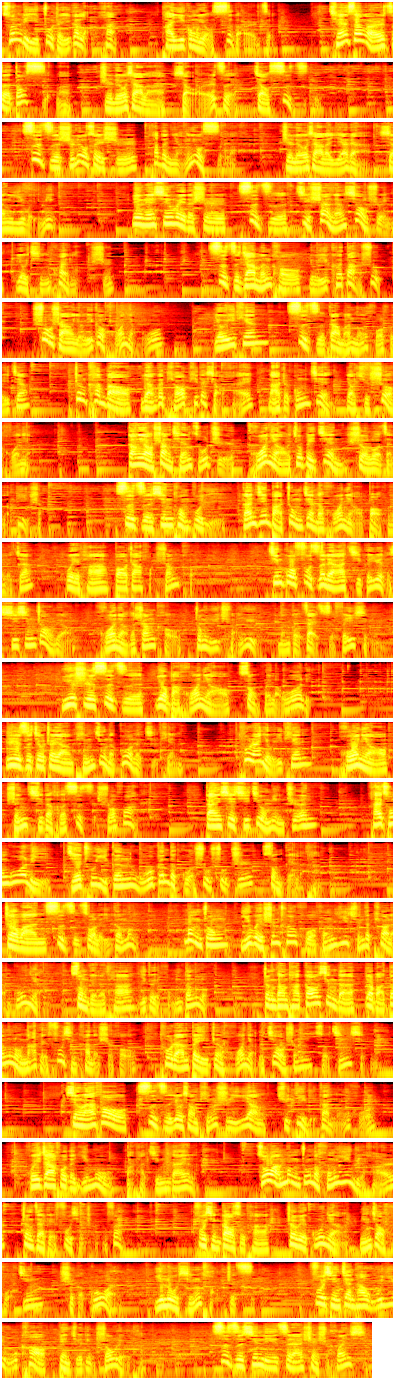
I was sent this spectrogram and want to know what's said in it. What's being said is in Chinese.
村里住着一个老汉，他一共有四个儿子，前三个儿子都死了，只留下了小儿子叫四子。四子十六岁时，他的娘又死了，只留下了爷俩相依为命。令人欣慰的是，四子既善良孝顺，又勤快老实。四子家门口有一棵大树，树上有一个火鸟窝。有一天，四子干完农活回家，正看到两个调皮的小孩拿着弓箭要去射火鸟。刚要上前阻止，火鸟就被箭射落在了地上。四子心痛不已，赶紧把中箭的火鸟抱回了家，为他包扎好伤口。经过父子俩几个月的悉心照料，火鸟的伤口终于痊愈，能够再次飞行。于是四子又把火鸟送回了窝里，日子就这样平静地过了几天。突然有一天，火鸟神奇地和四子说话了，感谢其救命之恩，还从窝里截出一根无根的果树树枝送给了他。这晚，四子做了一个梦，梦中一位身穿火红衣裙的漂亮姑娘送给了他一对红灯笼。正当他高兴的要把灯笼拿给父亲看的时候，突然被一阵火鸟的叫声所惊醒了。醒来后，四子又像平时一样去地里干农活。回家后的一幕把他惊呆了。昨晚梦中的红衣女孩正在给父亲盛饭。父亲告诉他，这位姑娘名叫火晶，是个孤儿，一路行讨至此。父亲见她无依无靠，便决定收留她。四子心里自然甚是欢喜。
